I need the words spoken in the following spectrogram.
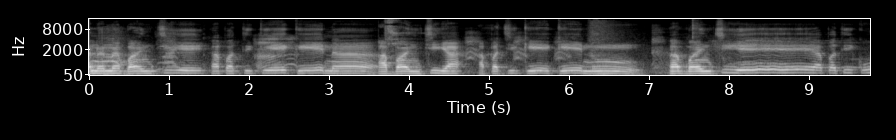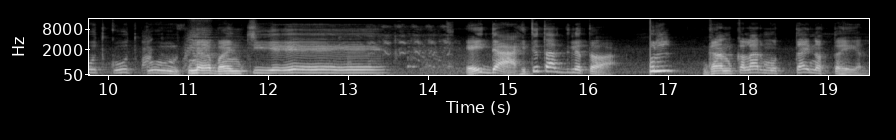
Anana bancie apati ke ke na abancia apati ke ke nu abancie apati কুত কুত কুত না বাঞ্চিয়ে এই দা হিতু তার দিলে তো ফুল গান কলার মুত্তাই নষ্ট হয়ে গেল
